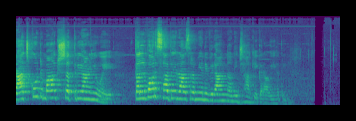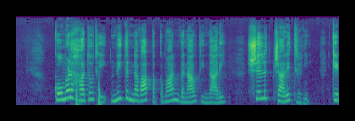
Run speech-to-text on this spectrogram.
રાજકોટમાં ક્ષત્રિયાણીઓએ તલવાર સાથે રાસ રમી અને વિરાંગનાની ઝાંકી કરાવી હતી. કોમળ હાથોથી નિત નવા પકવાન બનાવતી નારી શીલ ચારિત્ર્યની કે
